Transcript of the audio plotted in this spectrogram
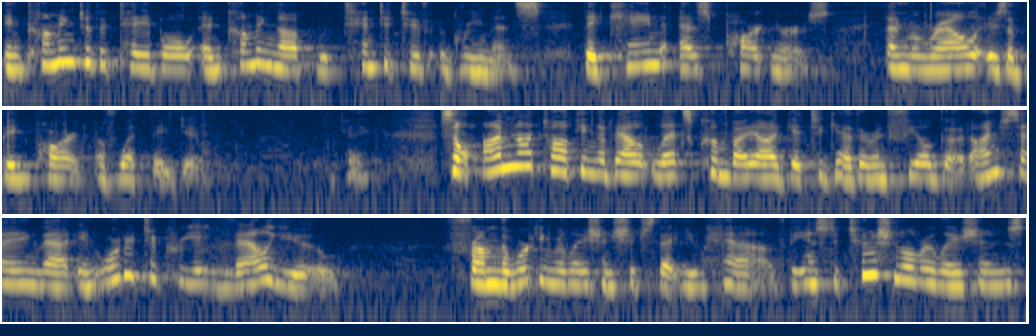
in coming to the table and coming up with tentative agreements. They came as partners, and morale is a big part of what they do. Okay? So I'm not talking about let's kumbaya, get together, and feel good. I'm saying that in order to create value from the working relationships that you have, the institutional relations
